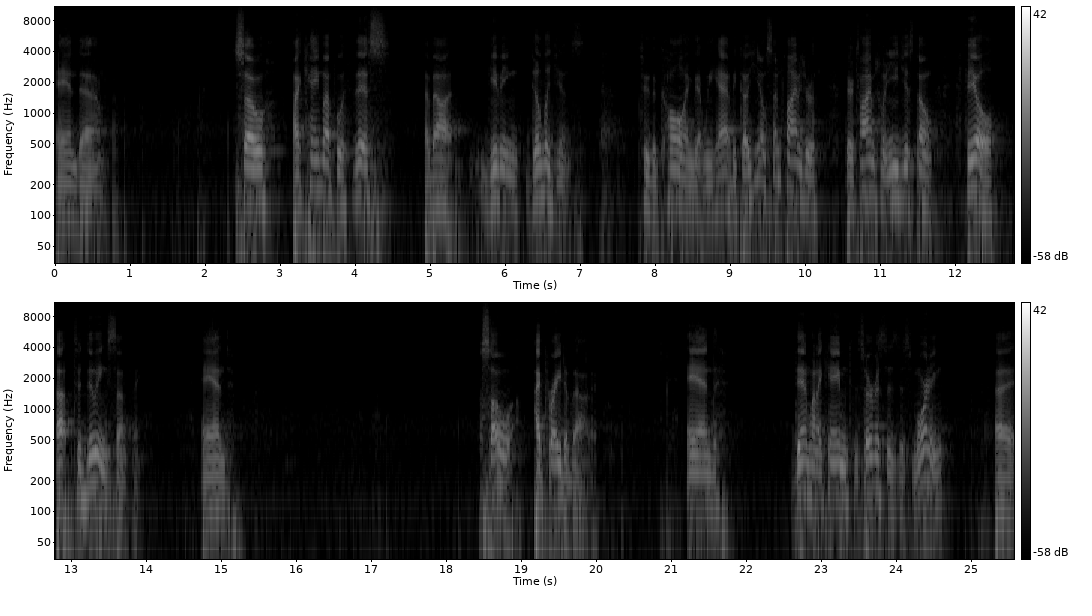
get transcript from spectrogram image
And uh, so I came up with this about giving diligence to the calling that we have because, you know, sometimes there, there are times when you just don't feel up to doing something. And so I prayed about it. And then when I came to the services this morning, uh,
